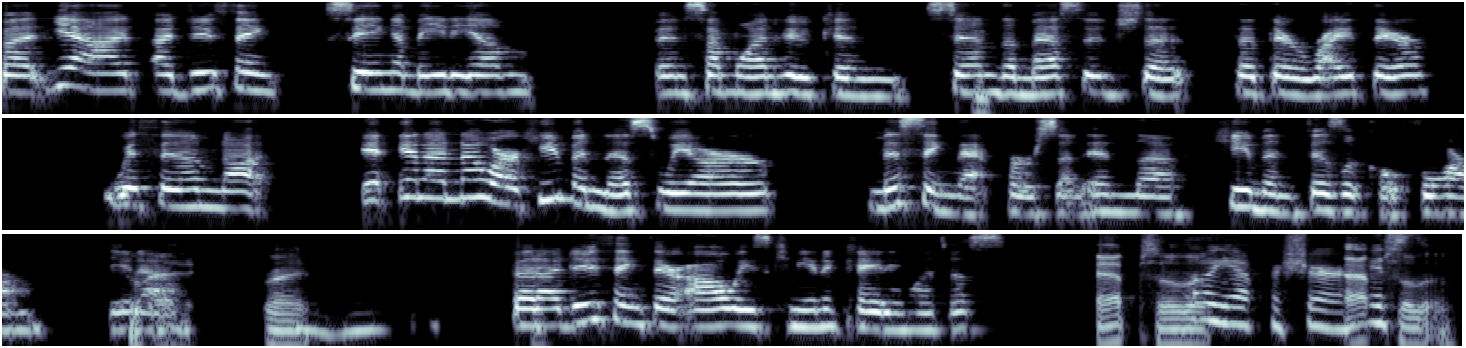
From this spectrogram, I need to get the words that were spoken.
but yeah, I, I do think seeing a medium and someone who can send the message that that they're right there with them, not and I know our humanness, we are missing that person in the human physical form, you know. Right. Right. Mhm. But I do think they're always communicating with us. Absolutely. Oh yeah, for sure. It's- Absolutely.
